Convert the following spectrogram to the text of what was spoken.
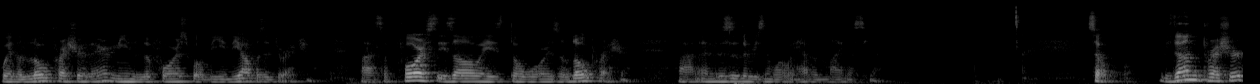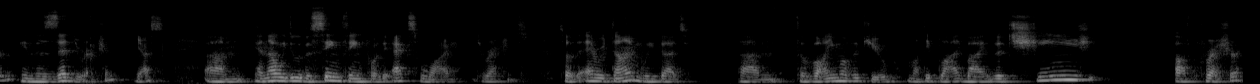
with a low pressure there means the force will be in the opposite direction. Uh, so force is always towards a low pressure. Uh, and this is the reason why we have a minus here. So we've done pressure in the z direction, yes. Um, and now we do the same thing for the x, y directions. So that every time we got um, the volume of the cube multiplied by the change of pressure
